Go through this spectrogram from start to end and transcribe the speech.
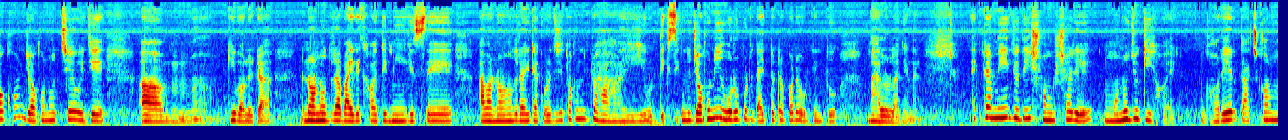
কখন? যখন হচ্ছে ওই যে কি বলে এটা, ননদরা বাইরে খাওয়াতে নিয়ে গেছে, আবার ননদরা এটা করে দিয়েছে, তখন একটু হা হা, হি ওর দেখছি। কিন্তু যখনই ওর উপরে দায়িত্বটা পড়ে, ওর কিন্তু ভালো লাগে না। একটা মেয়ে যদি সংসারে মনোযোগী হয়, ঘরের কাজকর্ম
